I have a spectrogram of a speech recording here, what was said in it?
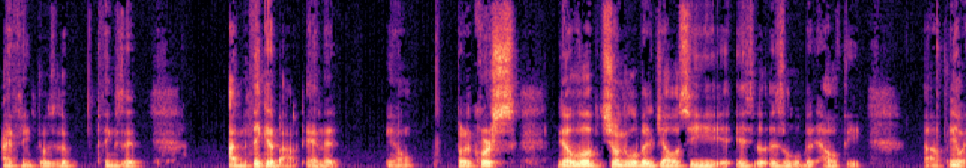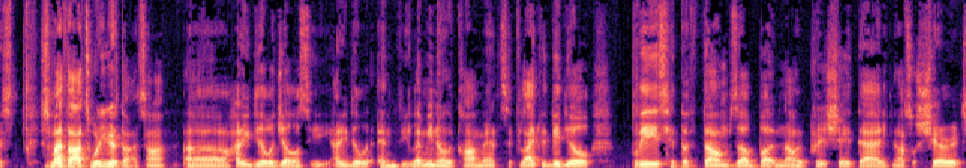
I think those are the things that I've been thinking about, and that you know, but of course, you know, a little showing a little bit of jealousy is is a little bit healthy. Uh, anyways, just my thoughts. What are your thoughts, huh? Uh, how do you deal with jealousy? How do you deal with envy? Let me know in the comments. If you like the video, please hit the thumbs up button. I would appreciate that. You can also share it.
